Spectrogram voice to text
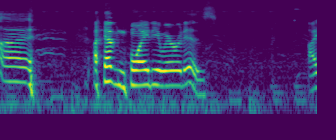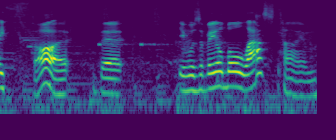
I have no idea where it is. I thought that it was available last time.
